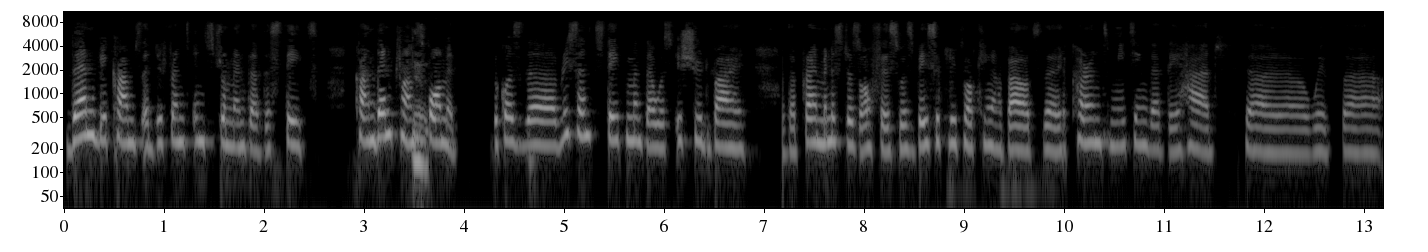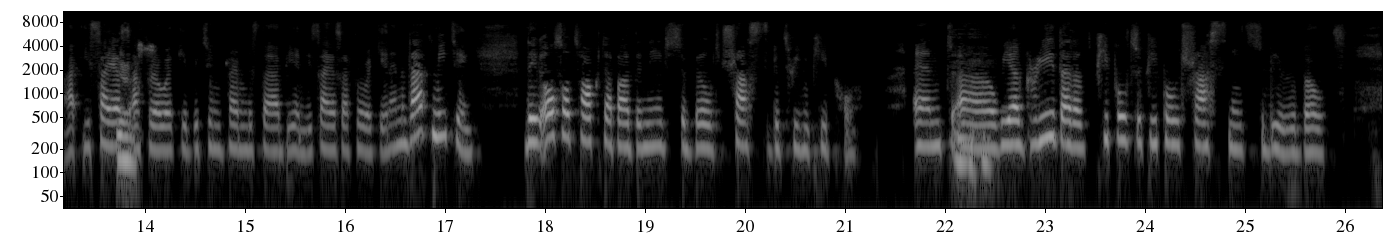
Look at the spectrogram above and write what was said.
then becomes a different instrument that the state can then transform yeah. it. Because the recent statement that was issued by the Prime Minister's office was basically talking about the current meeting that they had uh, with uh, Isaias yes. Afwerki between Prime Minister Abiy and Isaias Afwerki. And in that meeting, they also talked about the need to build trust between people. And uh, mm-hmm. we agree that people to people trust needs to be rebuilt.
